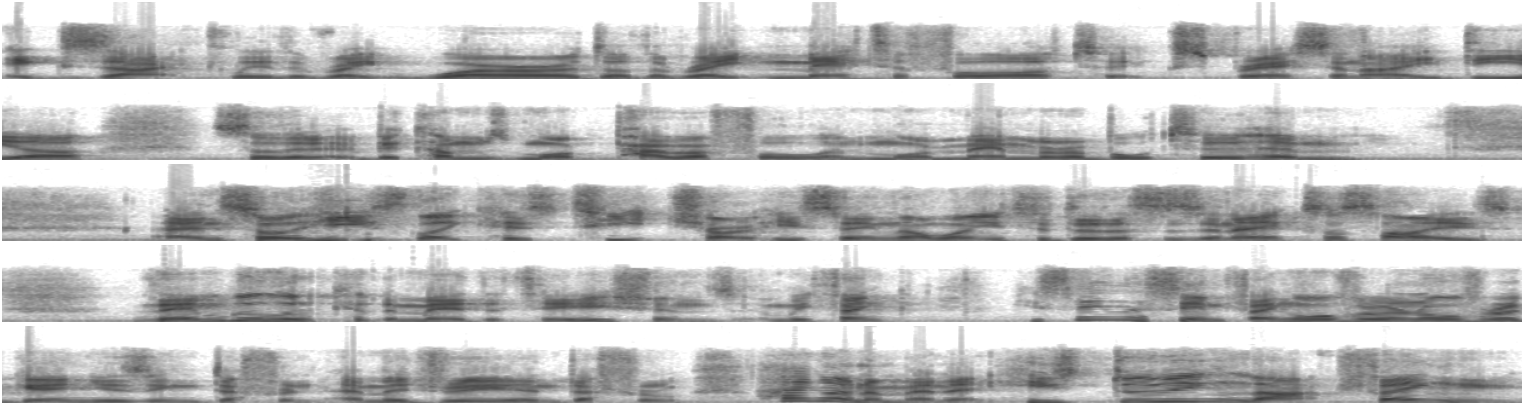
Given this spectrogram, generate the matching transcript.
exactly the right word or the right metaphor to express an idea so that it becomes more powerful and more memorable to him. And so he's like his teacher. He's saying, I want you to do this as an exercise. Then we look at the meditations and we think, he's saying the same thing over and over again using different imagery and different. Hang on a minute. He's doing that thing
